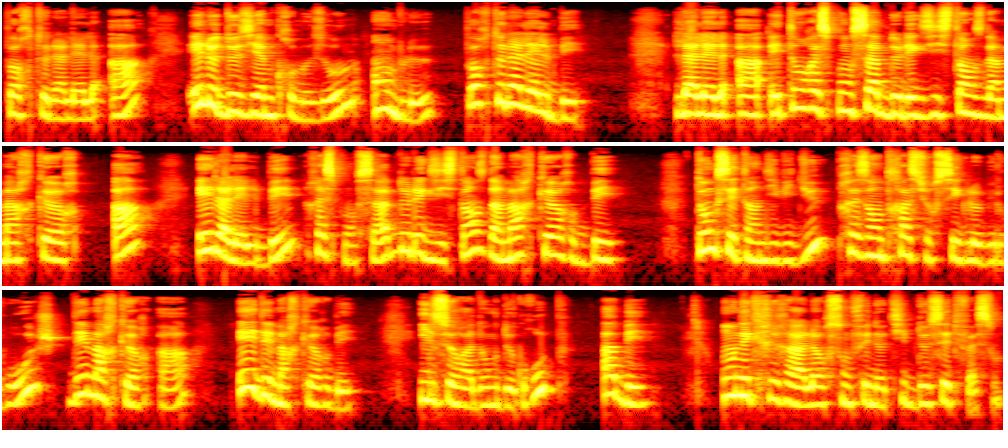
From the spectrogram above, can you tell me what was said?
porte l'allèle A et le deuxième chromosome en bleu porte l'allèle B. L'allèle A étant responsable de l'existence d'un marqueur A et l'allèle B responsable de l'existence d'un marqueur B. Donc cet individu présentera sur ses globules rouges des marqueurs A et des marqueurs B. Il sera donc de groupe AB. On écrira alors son phénotype de cette façon.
